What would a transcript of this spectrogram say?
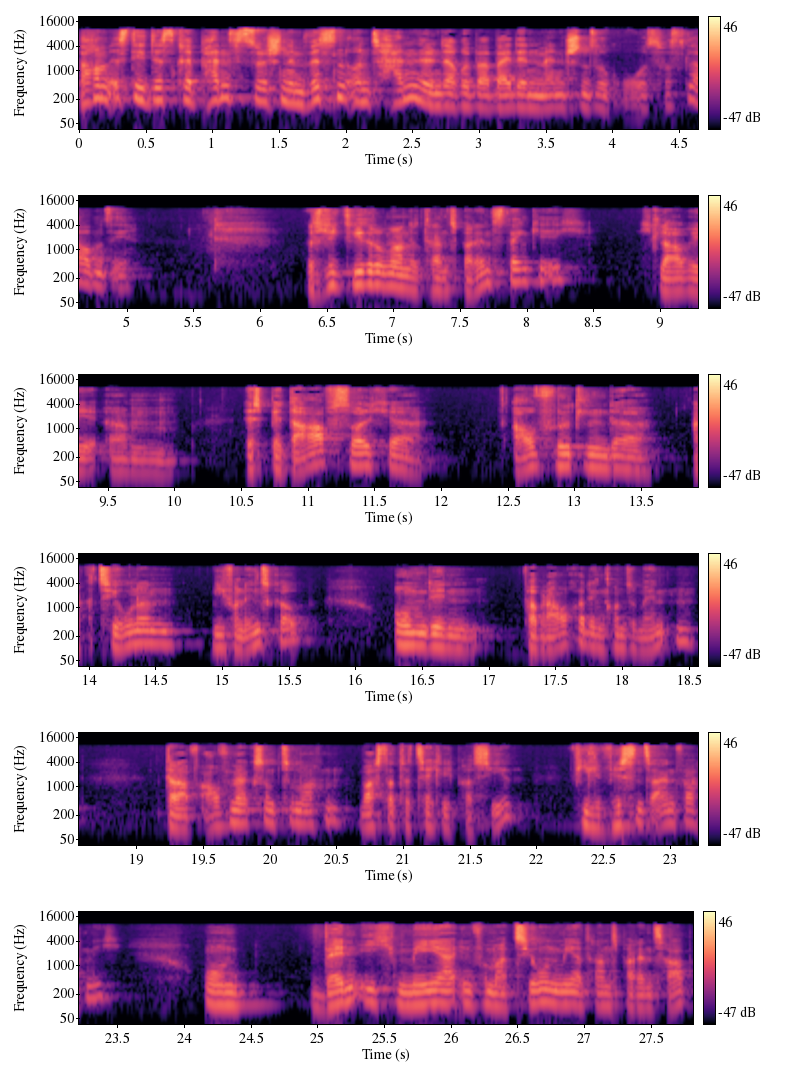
Warum ist die Diskrepanz zwischen dem Wissen und Handeln darüber bei den Menschen so groß? Was glauben Sie? Das liegt wiederum an der Transparenz, denke ich. Ich glaube, ähm, es bedarf solcher aufrüttelnder Aktionen wie von InScope, um den Verbraucher, den Konsumenten darauf aufmerksam zu machen, was da tatsächlich passiert. Viele wissen es einfach nicht. Und wenn ich mehr Informationen, mehr Transparenz habe,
